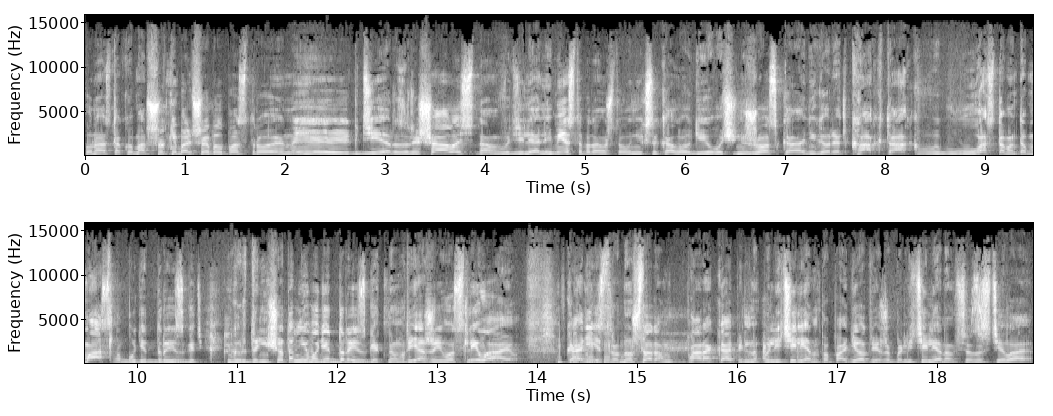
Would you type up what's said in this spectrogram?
У нас такой маршрут небольшой был построен, и где разрешалось нам выделяли место, потому что у них с экологией очень жестко. Они говорят, как так, у вас там это масло будет дрызгать. Я говорю, да ничего там не будет дрызгать, ну вот я же его сливаю в канистру. Ну что там, пара капель на полиэтилен попадет, я же полиэтиленом все застилаю.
